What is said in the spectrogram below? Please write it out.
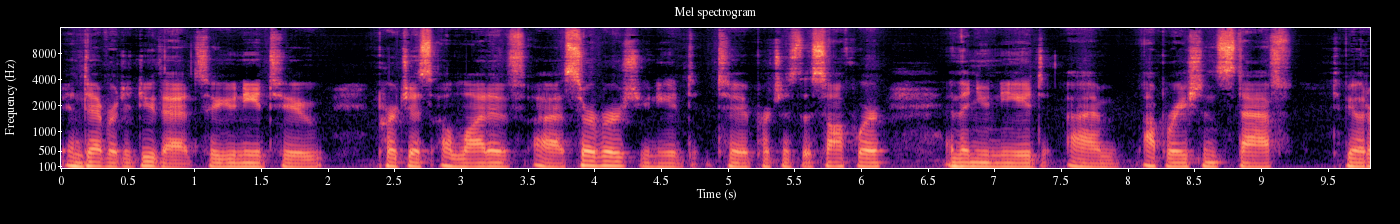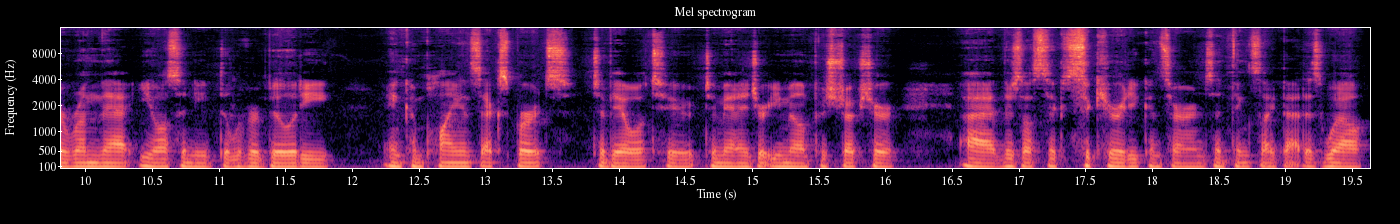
endeavor to do that. So you need to purchase a lot of uh, servers, you need to purchase the software, and then you need um, operations staff to be able to run that. You also need deliverability and compliance experts to be able to to manage your email infrastructure. Uh, there's also security concerns and things like that as well.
